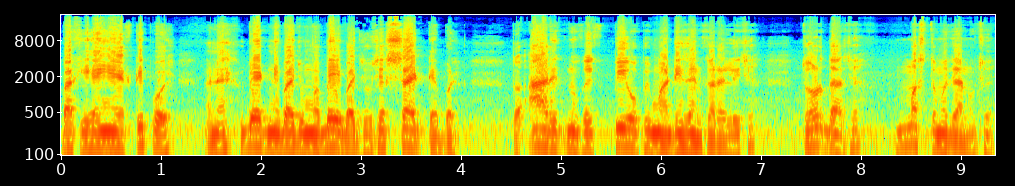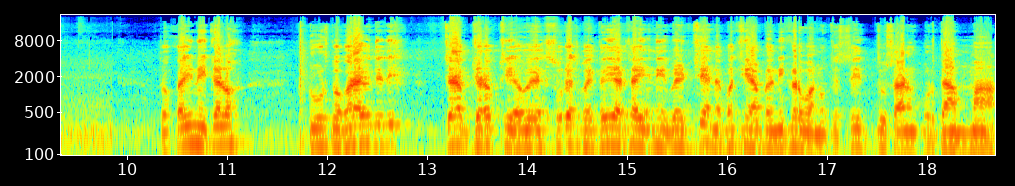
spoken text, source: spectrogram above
બાકી અહીંયા એક ટીપોય અને બેડની બાજુમાં બે બાજુ છે સાઈડ ટેબલ તો આ રીતનું કંઈક પીઓપીમાં ડિઝાઇન કરેલી છે, જોરદાર છે, મસ્ત મજાનું છે. તો કંઈ નહીં, ચાલો ટૂર તો કરાવી દીધી. ઝડપ ઝડપથી હવે સુરેશભાઈ તૈયાર થાય એની વેટ છે ને પછી આપણે નીકળવાનું છે સીધું સાળંગપુર ધામમાં.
